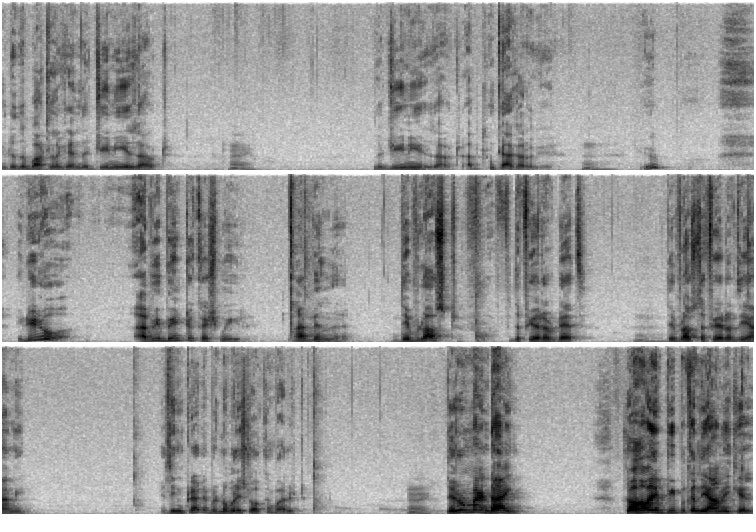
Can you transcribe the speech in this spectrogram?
into the bottle again. The genie is out. Right. The genie is out. अब तुम क्या करोगे? You, do you know? Have you been to Kashmir? I've been there. They've lost the fear of death. They've lost the fear of the army. It's incredible. Nobody's talking about it. Right. They don't mind dying. So how many people can the army kill?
